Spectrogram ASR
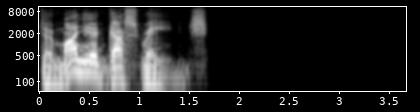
Dermania Gus Raid.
